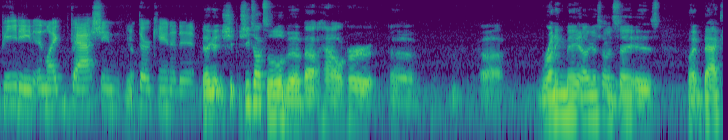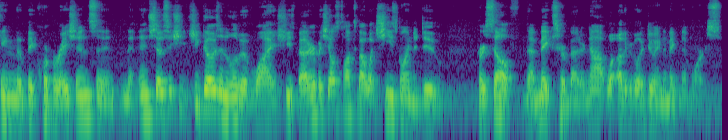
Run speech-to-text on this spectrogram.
beating and like bashing Yeah. their candidate. Yeah, she, she talks a little bit about how her uh, uh, running mate, I guess I would say, is like backing the big corporations, and and so, so she she goes into a little bit of why she's better, but she also talks about what she's going to do herself that makes her better, not what other people are doing to make them worse.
